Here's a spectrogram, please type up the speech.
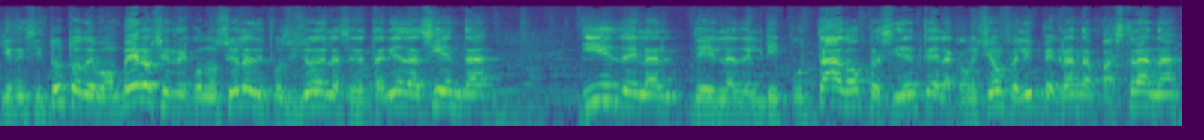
y el Instituto de Bomberos y reconoció la disposición de la Secretaría de Hacienda y de la, de la del diputado, presidente de la Comisión, Felipe Granda Pastrana,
